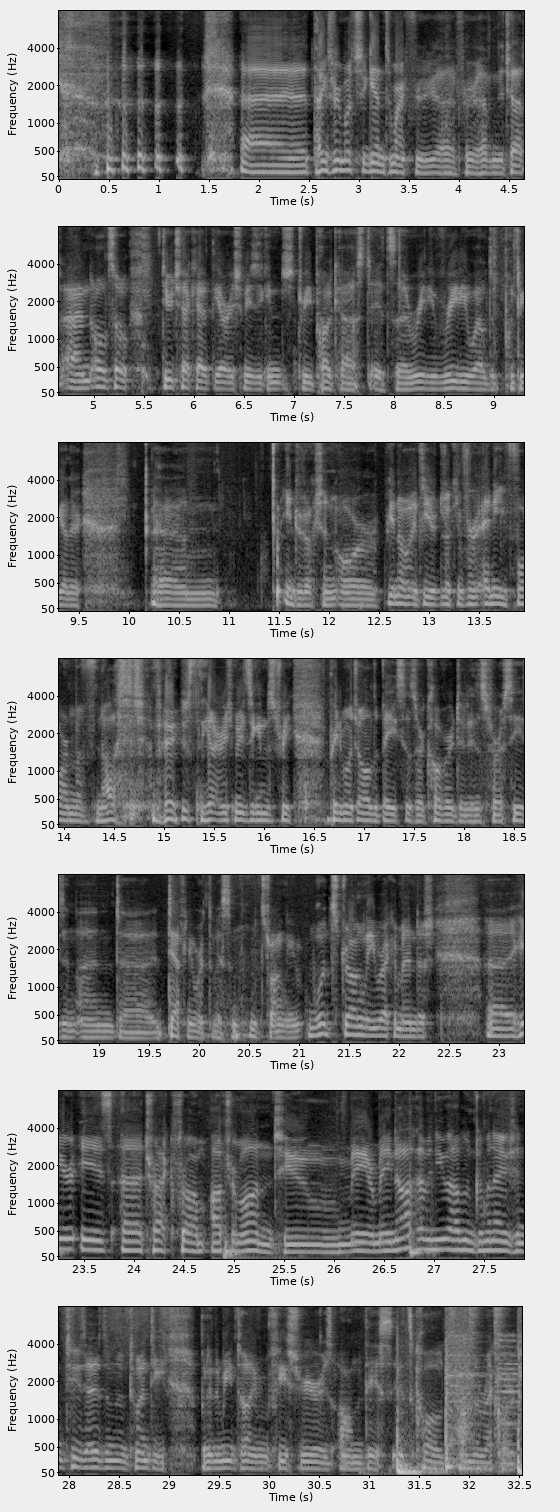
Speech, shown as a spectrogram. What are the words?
uh, thanks very much again to Mark for uh, for having the chat, and also do check out the Irish Music Industry podcast. It's a really really well put together. Um, introduction or you know if you're looking for any form of knowledge about the Irish music industry pretty much all the bases are covered. In his first season and uh, definitely worth the listen. Would strongly would strongly recommend it. Uh, here is a track from Otramond who may or may not have a new album coming out in 2020 but in the meantime feast your ears on this. It's called On the Record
